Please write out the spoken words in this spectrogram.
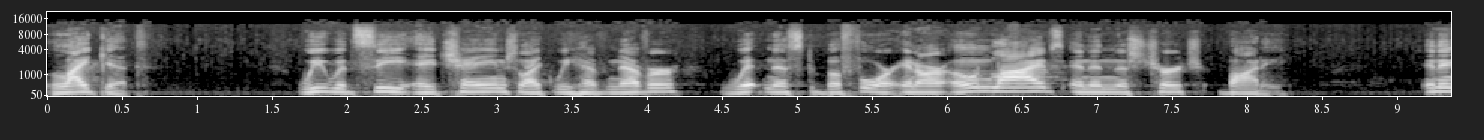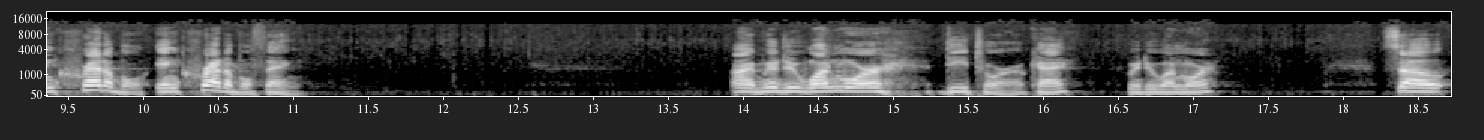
like it, we would see a change like we have never witnessed before in our own lives and in this church body. An incredible, incredible thing. All right, I'm going to do one more detour, okay? Can we do one more? So,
